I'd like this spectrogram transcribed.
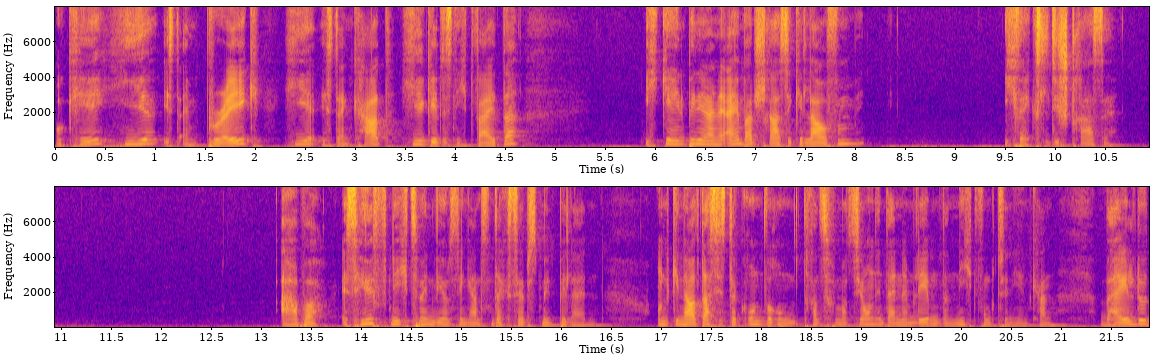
okay, hier ist ein Break, hier ist ein Cut, hier geht es nicht weiter. Ich bin in eine Einbahnstraße gelaufen, ich wechsle die Straße. Aber es hilft nichts, wenn wir uns den ganzen Tag selbst mitbeleiden. Und genau das ist der Grund, warum Transformation in deinem Leben dann nicht funktionieren kann. Weil du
